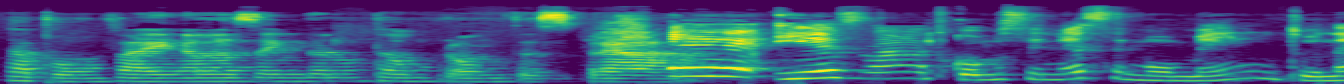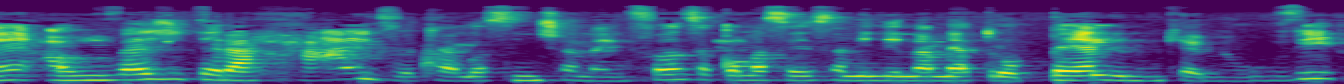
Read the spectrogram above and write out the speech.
Tá bom, vai, elas ainda não estão prontas para. É, e exato, como se nesse momento, né, ao invés de ter a raiva que ela sentia na infância, como assim essa menina me atropela e não quer me ouvir,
